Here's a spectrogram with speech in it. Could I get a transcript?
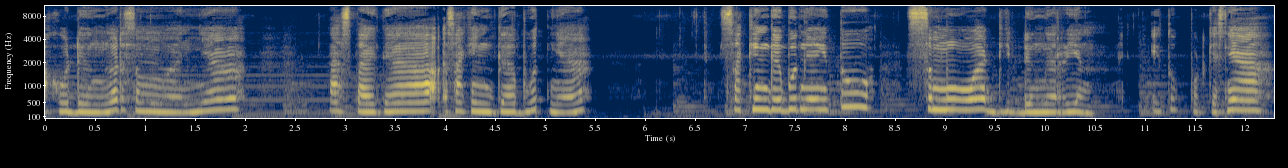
Aku denger semuanya. Astaga saking gabutnya saking gabutnya itu semua didengerin. Itu podcastnya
